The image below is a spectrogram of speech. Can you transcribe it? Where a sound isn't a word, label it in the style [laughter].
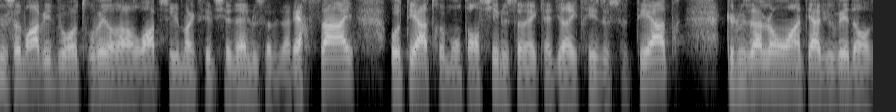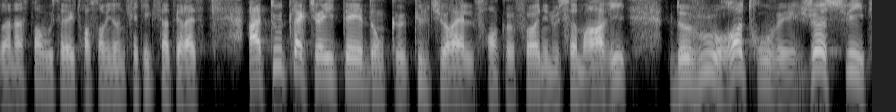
Nous sommes ravis de vous retrouver dans un endroit absolument exceptionnel. Nous sommes à Versailles, au théâtre Montancier. Nous sommes avec la directrice de ce théâtre que nous allons interviewer dans un instant. Vous savez que 300 millions de critiques s'intéressent à toute l'actualité donc euh, culturelle francophone et nous sommes ravis de vous retrouver. Je suis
